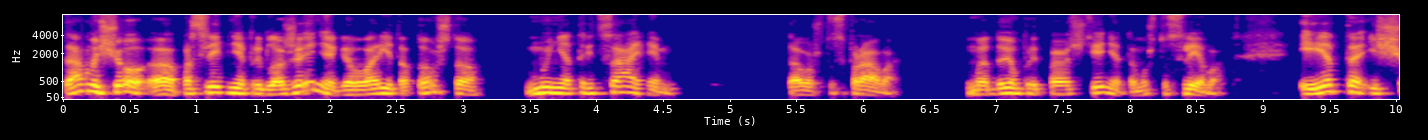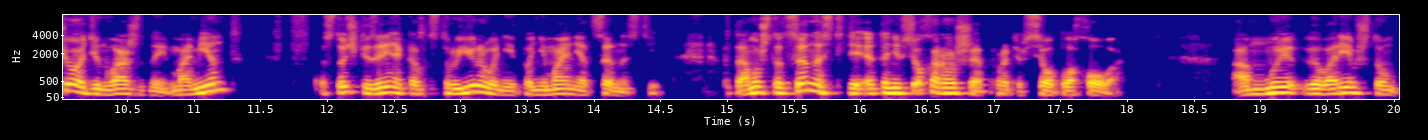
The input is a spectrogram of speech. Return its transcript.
там еще э, последнее предложение говорит о том, что мы не отрицаем того, что справа, мы отдаем предпочтение тому, что слева. И это еще один важный момент, с точки зрения конструирования и понимания ценностей. Потому что ценности – это не все хорошее против всего плохого. А мы говорим, что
